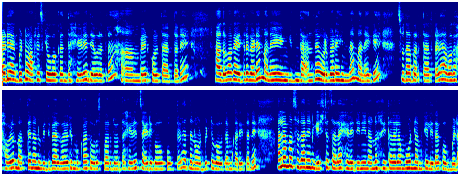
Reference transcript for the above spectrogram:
ರೆಡಿ ಆಗಿಬಿಟ್ಟು ಆಫೀಸ್ಗೆ ಹೋಗೋಕ್ಕಂತ ಹೇಳಿ ದೇವ್ರ ಹತ್ರ ಬೇಡ್ಕೊಳ್ತಾ ಇರ್ತಾನೆ. ಅದುವಾಗ ಎದುರುಗಡೆ ಮನೆಯಿಂದ ಅಂದರೆ ಹೊರಗಡೆಯಿಂದ ಮನೆಗೆ ಸುಧಾ ಬರ್ತಾ ಇರ್ತಾಳೆ. ಅವಾಗ ಅವಳು, ಮತ್ತೆ ನಾನು ವಿದ್ವೆ ಅಲ್ವಾ? ಇವ್ರಿಗೆ ಮುಖ ತೋರಿಸ್ಬಾರ್ದು ಅಂತ ಹೇಳಿ ಸೈಡಿಗೆ ಹೋಗಿ ಹೋಗ್ತಾಳೆ. ಅದನ್ನ ನೋಡಿಬಿಟ್ಟು ಗೌತಮ್ ಕರೀತಾನೆ, ಅಲ್ಲಮ್ಮ ಸುಧಾ, ನಿನಗೆ ಎಷ್ಟು ಸಲ ಹೇಳಿದ್ದೀನಿ ನಾನು ಈ ಥರ ಎಲ್ಲ ಮೂಢನಂಬಿಕೆಲಿ ಇರೋಕೆ ಹೋಗ್ಬೇಡ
